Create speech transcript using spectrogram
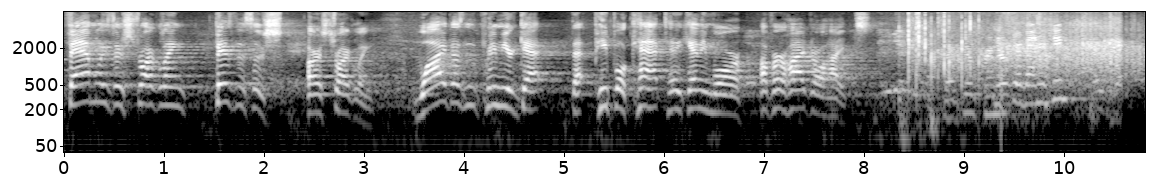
Families are struggling, businesses are struggling. Why doesn't the Premier get that people can't take any more of her hydro hikes? Thank you, Premier. Minister of Energy.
